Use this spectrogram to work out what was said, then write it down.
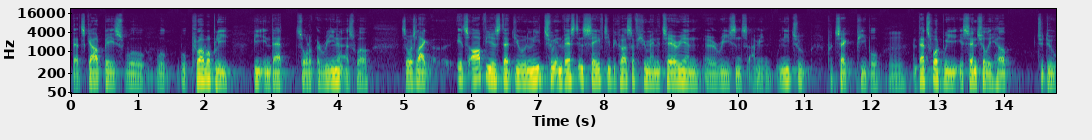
that Scout base will will will probably be in that sort of arena as well. So it's like it's obvious that you will need to invest in safety because of humanitarian uh, reasons. I mean, we need to protect people, and that's what we essentially help to do,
